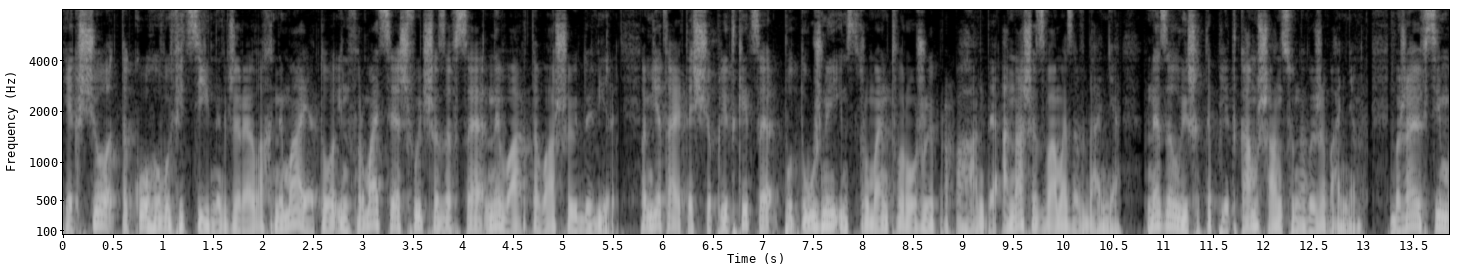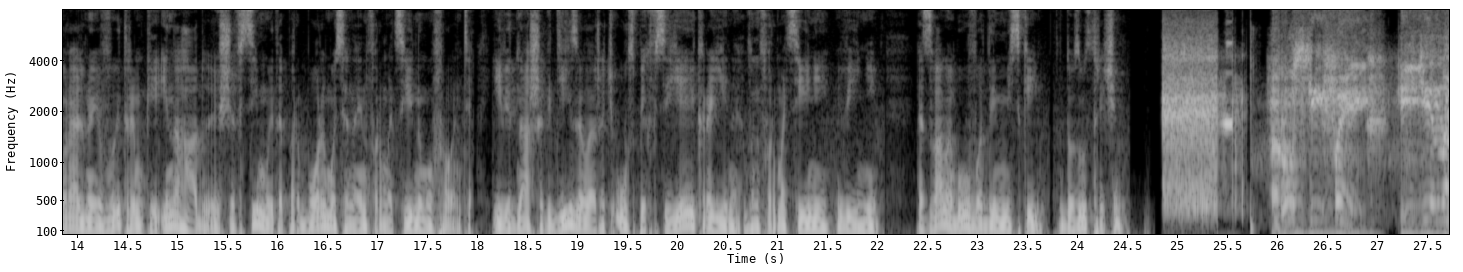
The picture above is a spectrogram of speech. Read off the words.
Якщо такого в офіційних джерелах немає, то інформація швидше за все не варта вашої довіри. Пам'ятайте, що плітки це потужний інструмент ворожої пропаганди, а наше з вами завдання не залишити пліткам шансу на виживання. Бажаю всім моральної витримки і нагадую, що всі ми тепер боремося на інформаційному фронті, і від наших дій залежить успіх всієї країни в інформаційній війні. З вами був Вадим Міський. До зустрічі. Русский фейк. Иди на...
